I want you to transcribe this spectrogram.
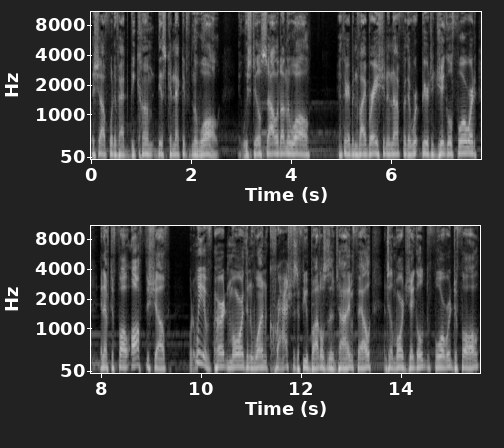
The shelf would have had to become disconnected from the wall. It was still solid on the wall. If there had been vibration enough for the root beer to jiggle forward, enough to fall off the shelf, wouldn't we have heard more than one crash as a few bottles at a time fell until more jiggled forward to fall?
